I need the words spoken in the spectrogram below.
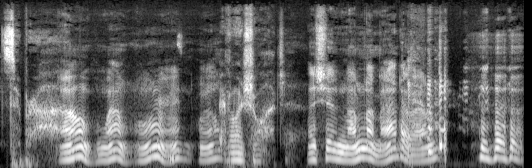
It's super hot. Oh wow. All right. Well, Everyone should watch it. I shouldn't. I'm not mad about it.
